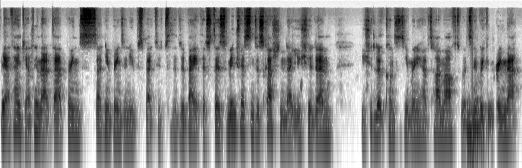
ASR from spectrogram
Yeah, thank you. I think that that brings certainly brings a new perspective to the debate. There's there's some interesting discussion that you should um you should look, Konstantin, when you have time afterwards. Mm -hmm. if we can bring that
